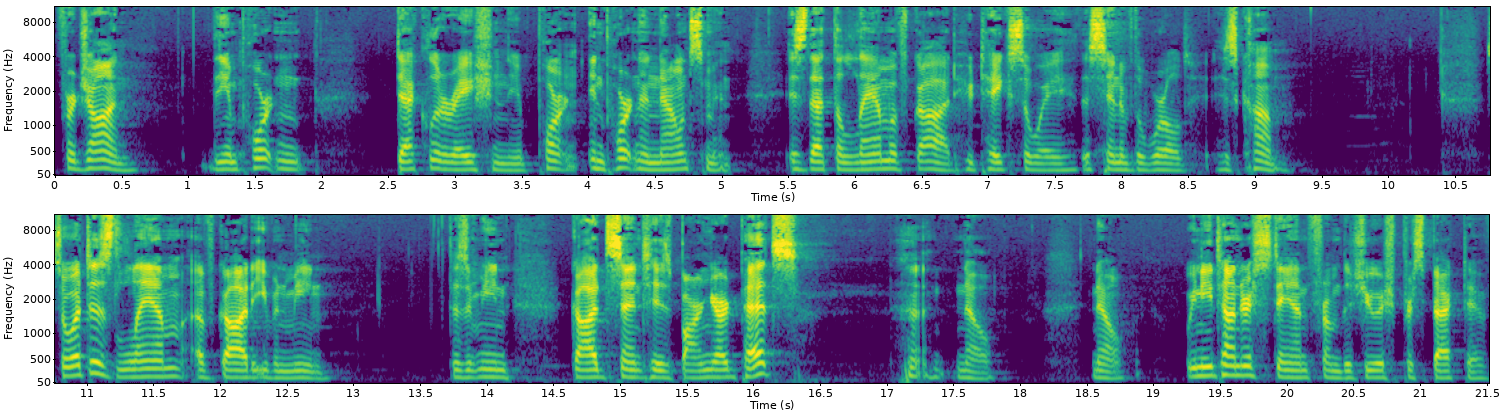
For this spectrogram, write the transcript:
For John, the important declaration, the important, important announcement is that the Lamb of God who takes away the sin of the world has come. So, what does Lamb of God even mean? Does it mean God sent his barnyard pets? no, no. We need to understand from the Jewish perspective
